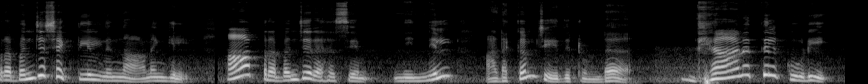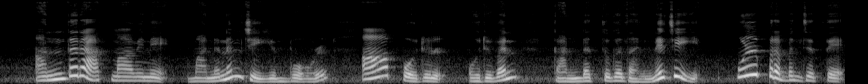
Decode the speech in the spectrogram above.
പ്രപഞ്ചശക്തിയിൽ നിന്നാണെങ്കിൽ ആ പ്രപഞ്ച രഹസ്യം നിന്നിൽ അടക്കം ചെയ്തിട്ടുണ്ട്. ധ്യാനത്തിൽ കൂടി അന്തരാത്മാവിനെ മനനം ചെയ്യുമ്പോൾ ആ പൊരുൾ ഒരുവൻ കണ്ടെത്തുക തന്നെ ചെയ്യും. ഉൾപ്രപഞ്ചത്തെ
